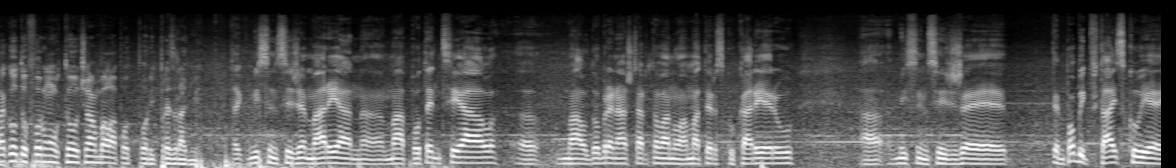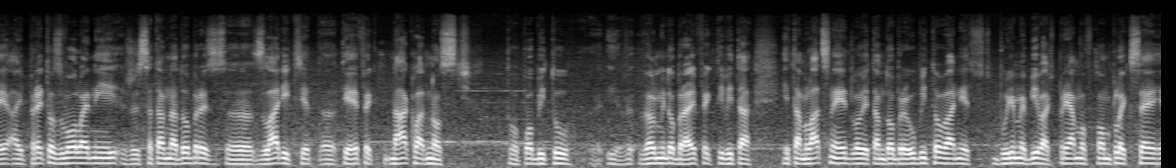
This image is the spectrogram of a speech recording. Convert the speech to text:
takouto formou toho Čambala podporiť? Prezraď mi. Tak myslím si, že Marian eh, má potenciál, eh, mal dobre naštartovanú amatérskú kariéru a myslím si, že ten pobyt v Tajsku je aj preto zvolený, že sa tam dá dobre zladiť tie, tie efekt, nákladnosť toho pobytu, je veľmi dobrá efektivita, je tam lacné jedlo, je tam dobré ubytovanie, budeme bývať priamo v komplexe,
